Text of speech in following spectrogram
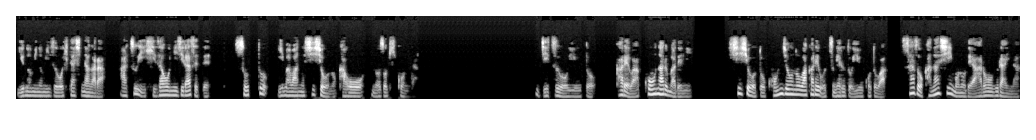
湯飲みの水を浸しながら熱い膝をにじらせて、そっと今和の師匠の顔を覗き込んだ。実を言うと、彼はこうなるまでに師匠と根性の別れを告げるということは、さぞ悲しいものであろうぐらいな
